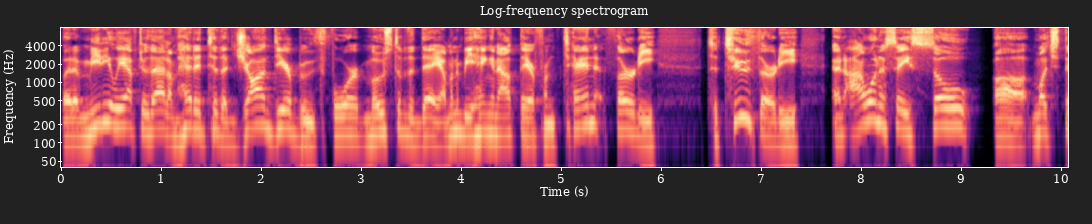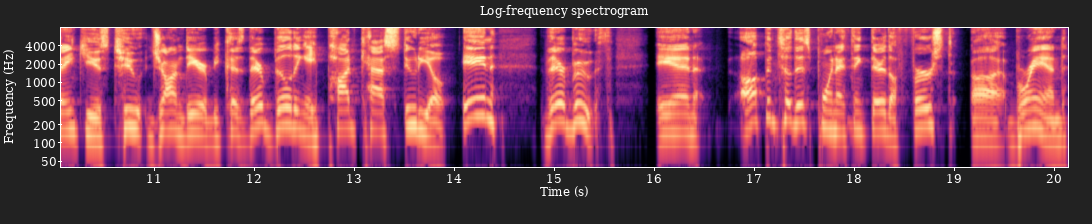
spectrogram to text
but immediately after that, I'm headed to the John Deere booth for most of the day. I'm going to be hanging out there from 10:30 to 2:30 and I want to say so uh, much thank yous to John Deere because they're building a podcast studio in their booth. And up until this point, I think they're the first uh, brand,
